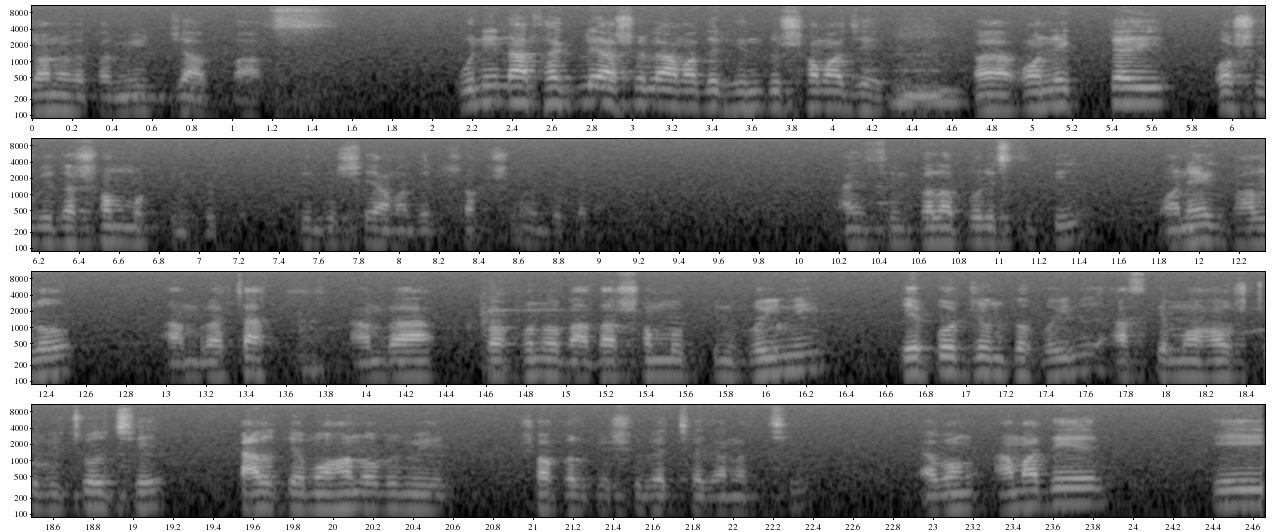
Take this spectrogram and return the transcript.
জননেতা মির্জা আব্বাস। উনি না থাকলে আসলে আমাদের হিন্দু সমাজে অনেকটাই অসুবিধার সম্মুখীন হতো, কিন্তু সে আমাদের সবসময় দেখে আইন শৃঙ্খলা পরিস্থিতি অনেক ভালো, আমরা চাচ্ছি, আমরা কখনো বাধার সম্মুখীন হইনি, এ পর্যন্ত হইনি, আজকে মহা অষ্টমী চলছে, কালকে মহানবমীর সকলকে শুভেচ্ছা জানাচ্ছি। এবং আমাদের এই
